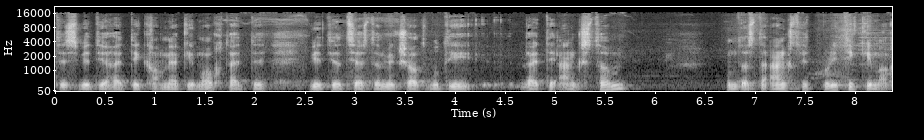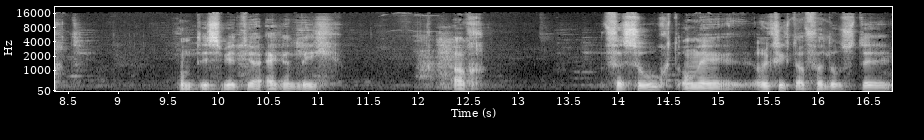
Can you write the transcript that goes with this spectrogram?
Das wird ja heute kaum mehr gemacht. Heute wird ja zuerst einmal geschaut, wo die Leute Angst haben und aus der Angst wird Politik gemacht. Und es wird ja eigentlich auch versucht, ohne Rücksicht auf Verluste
